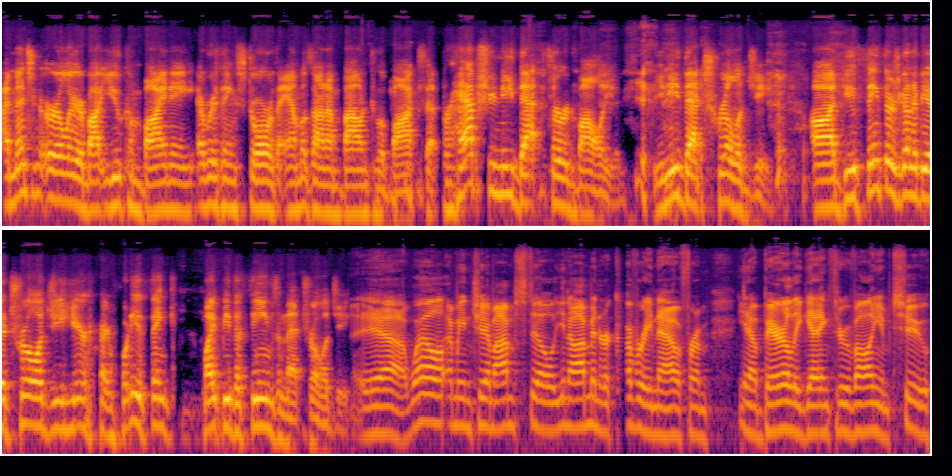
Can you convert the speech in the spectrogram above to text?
I mentioned earlier about you combining everything store with Amazon Unbound to a box set. Perhaps you need that third volume. You need that trilogy. Uh, do you think there's going to be a trilogy here? And what do you think might be the themes in that trilogy? Yeah, well, I mean, Jim, I'm still, you know, I'm in recovery now from, you know, barely getting through volume two.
